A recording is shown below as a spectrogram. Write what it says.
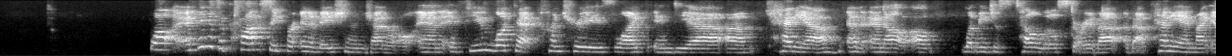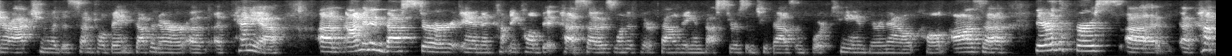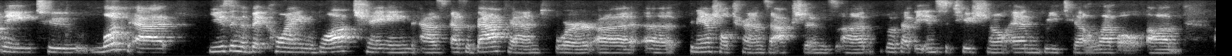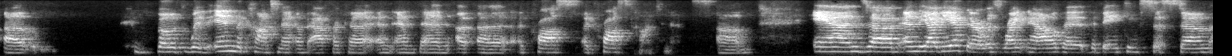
Well, I think it's a proxy for innovation in general. And if you look at countries like India, um, Kenya, and, and I'll, I'll let me just tell a little story about, about Kenya and my interaction with the central bank governor of, of Kenya. Um, I'm an investor in a company called BitPesa. I was one of their founding investors in 2014. They're now called Aza. They're the first uh, company to look at using the Bitcoin blockchain as, as a backend for uh, uh, financial transactions, uh, both at the institutional and retail level, um, uh, both within the continent of Africa and, and then uh, uh, across, across continents. Um, and, um, and the idea there was right now the, the banking system,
